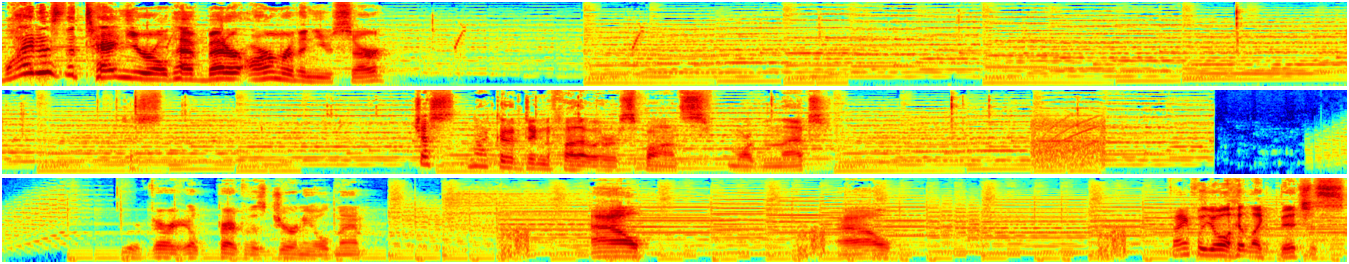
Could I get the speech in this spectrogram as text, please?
Why does the 10-year-old have better armor than you, sir? Just... Just not gonna dignify that with a response more than that. Very ill prepared for this journey, old man. Ow. Ow. Thankfully you all hit like bitches.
